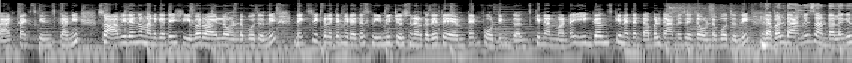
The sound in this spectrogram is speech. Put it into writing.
బ్యాక్ ప్యాక్ స్కిన్స్ కానీ సో ఆ విధంగా మనకైతే ఈ షీబా రాయల్లో ఉండబోతుంది. నెక్స్ట్ ఇక్కడైతే మీరైతే స్క్రీన్ మీద చూస్తున్నారు కదా M ten fourteen gun skin అనమాట ఈ గన్ స్కిన్ అయితే డబుల్ డ్యామేజ్ అయితే ఉండబోతుంది. డబుల్ డ్యామేజ్ అండ్ అలాగే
